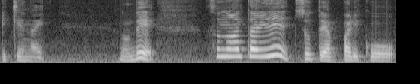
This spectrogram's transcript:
いけないので。その辺りでちょっとやっぱりこ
